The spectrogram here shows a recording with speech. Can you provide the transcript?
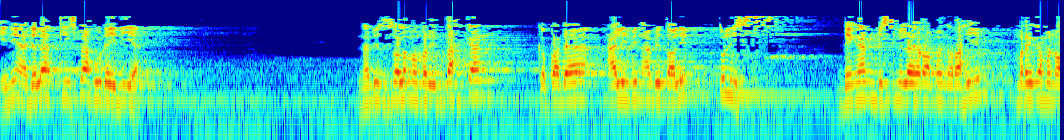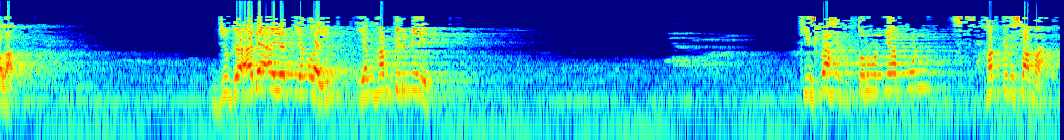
ini adalah kisah Hudaybiyah Nabi SAW memerintahkan kepada Ali bin Abi Thalib tulis dengan bismillahirrahmanirrahim mereka menolak. Juga ada ayat yang lain yang hampir mirip. Kisah turunnya pun hampir sama.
